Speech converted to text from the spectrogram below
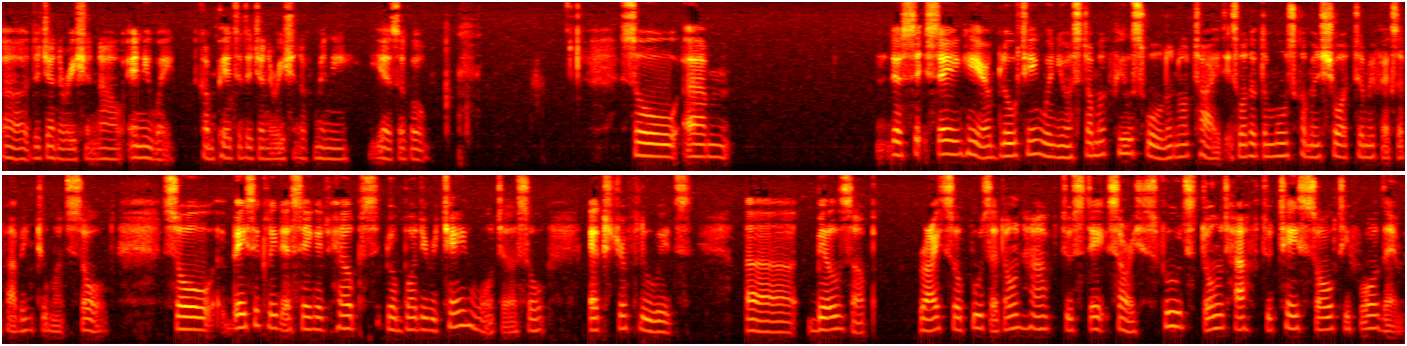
uh, the generation now, anyway, compared to the generation of many years ago. So, um, they're saying here bloating when your stomach feels swollen or tight is one of the most common short term effects of having too much salt. So basically, they're saying it helps your body retain water, so extra fluids uh, builds up, right? So foods that don't have to stay, sorry, foods don't have to taste salty for them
